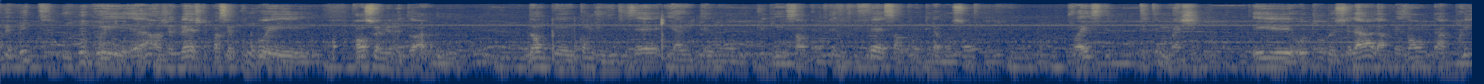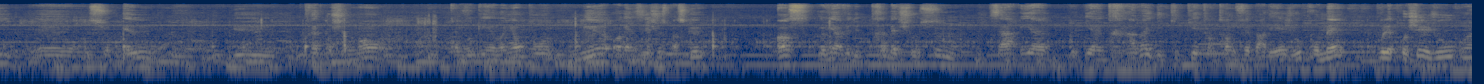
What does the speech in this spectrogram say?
pépite. oui, euh, Angèle Belge, je te passe un coucou et prends soin de toi. Donc, euh, comme je vous disais, il y a eu tellement de trucs, sans compter le buffet, sans compter la boisson. Vous voyez, c'était magique. Et autour de cela, la présidente a pris euh, sur elle de très prochainement convoquer une réunion pour mieux organiser les choses parce que Hans revient avec de très belles choses. Ça, il y, a, il y a un travail d'équipe qui est en train de faire par derrière. Je vous promets, pour les prochains jours, Ouais.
